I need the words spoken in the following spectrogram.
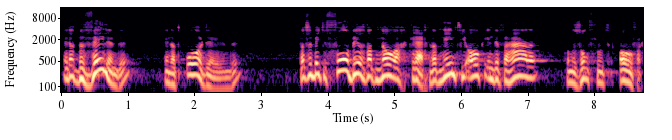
En dat bevelende en dat oordelende, dat is een beetje het voorbeeld wat Noach krijgt. En dat neemt hij ook in de verhalen van de zondvloed over.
